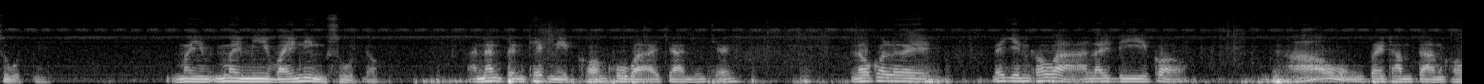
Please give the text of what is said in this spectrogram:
สูตรนี่ไม่ไม่มีไว้นิ่งสูตรดอก อันนั้นเป็นเทคนิคของครูบาอาจารย์เฉยๆเราก็เลยได้ยินเขาว่าอะไรดีก็ เอาไปทำตามเขา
